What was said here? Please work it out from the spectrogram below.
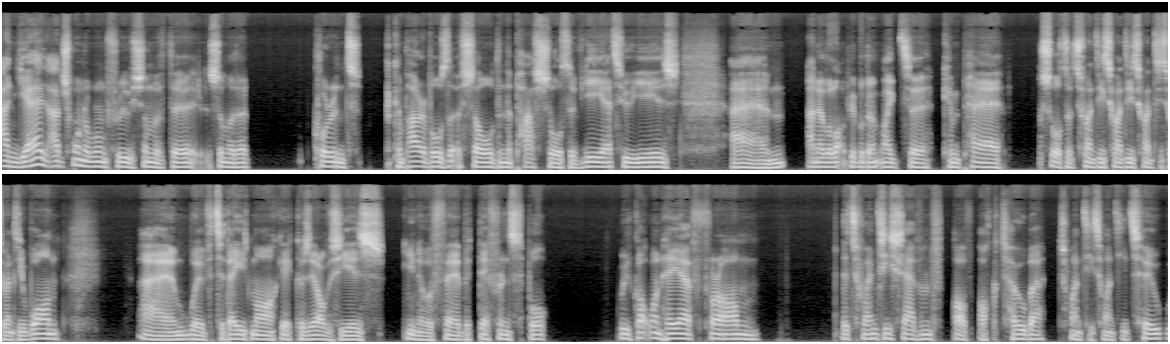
and yeah, I just want to run through some of the some of the current comparables that have sold in the past sort of year, two years. Um, I know a lot of people don't like to compare sort of 2020, 2021 um, with today's market because it obviously is, you know, a fair bit different. But we've got one here from the 27th of October 2022.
